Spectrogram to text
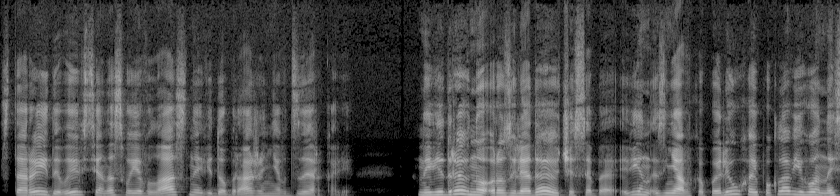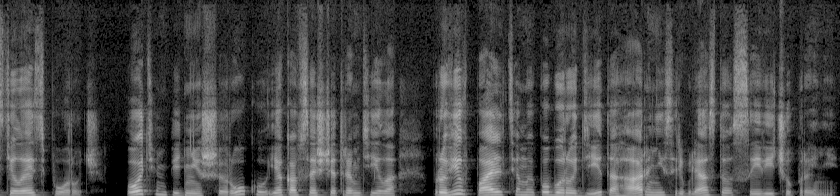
Старий дивився на своє власне відображення в дзеркалі. Невідривно розглядаючи себе, він зняв капелюха і поклав його на стілець поруч. Потім, піднісши руку, яка все ще тремтіла, провів пальцями по бороді та гарній сріблясто сивій чуприні.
